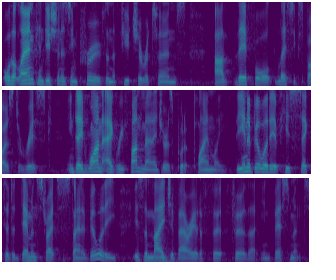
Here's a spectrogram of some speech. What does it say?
or that land condition has improved and the future returns are therefore less exposed to risk. Indeed, one agri-fund manager has put it plainly, the inability of his sector to demonstrate sustainability is the major barrier to further investment.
